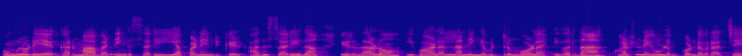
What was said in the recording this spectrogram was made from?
உங்களுடைய கர்மாவை நீங்க சரியா பண்ணிருக்கீள் அது சரிதான். இருந்தாலும் இவாளெல்லாம் நீங்க விட்டுருங்கோல. இவர் தான் கருணை உள்ளம் கொண்டவராச்சே.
